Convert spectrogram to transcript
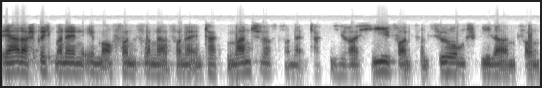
ja, da spricht man dann eben auch von, von, einer, von einer intakten Mannschaft, von einer intakten Hierarchie, von, von Führungsspielern, von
